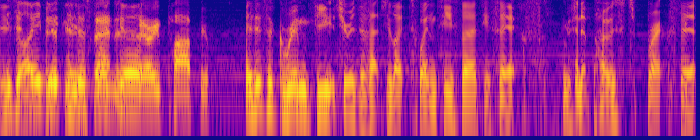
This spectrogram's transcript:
is it Life maybe- is this Then like it's a- very popular. Is this a grim future? Is this actually like 2036 in a post-Brexit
